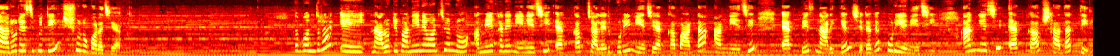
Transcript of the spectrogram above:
নাড়ু রেসিপিটি শুরু করা যাক। তো বন্ধুরা, এই নাড়ুটি বানিয়ে নেওয়ার জন্য আমি এখানে নিয়ে নিয়েছি এক কাপ চালের গুঁড়ি, নিয়েছি এক কাপ আটা, আর নিয়েছি এক পিস নারকেল, সেটাকে পুড়িয়ে নিয়েছি। আর নিয়েছি এক কাপ সাদা তিল।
